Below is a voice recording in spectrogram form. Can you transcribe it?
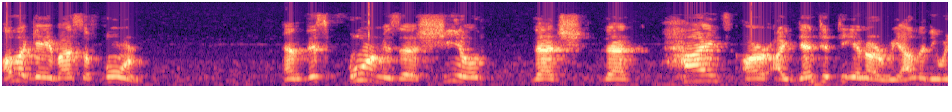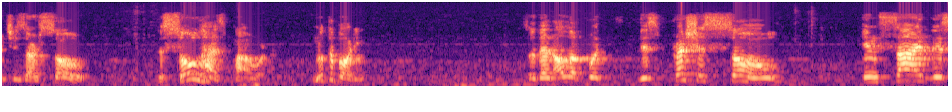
Allah gave us a form and this form is a shield that, that hides our identity and our reality which is our soul. The soul has power, not the body. So then Allah put this precious soul inside this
